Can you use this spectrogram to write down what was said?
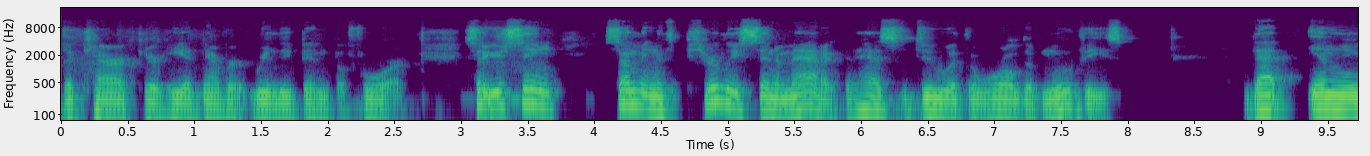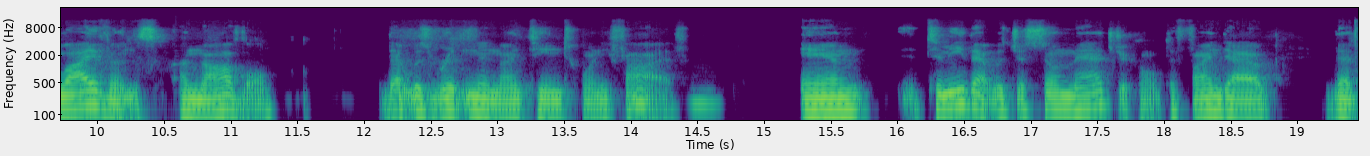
the character he had never really been before. So you're seeing something that's purely cinematic that has to do with the world of movies that enlivens a novel that was written in 1925. Mm. And to me, that was just so magical to find out that,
